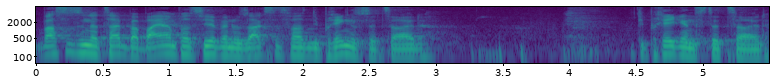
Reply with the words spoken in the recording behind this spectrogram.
Was ist in der Zeit bei Bayern passiert, wenn du sagst, das war die prägendste Zeit? Die prägendste Zeit?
